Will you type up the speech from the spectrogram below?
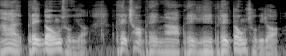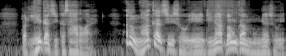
ငါဗရိတ်3ဆိုပြီးတော့ဗရိတ်6ဗရိတ်5ဗရိတ်4ဗရိတ်3ဆိုပြီးတော့သူက၄ကက်စီကစားသွားတယ်အဲ့ဒါ၅ကက်စီဆိုရင်ဒီနောက်၃ကက်မူနဲ့ဆိုရင်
